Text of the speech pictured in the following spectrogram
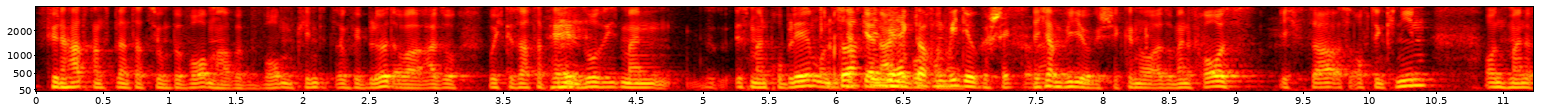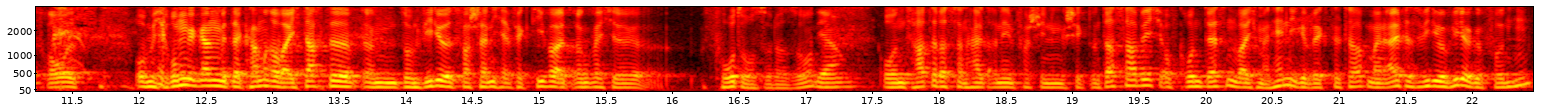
für eine Haartransplantation beworben habe. Beworben klingt jetzt irgendwie blöd, aber also, wo ich gesagt habe, hey, hm. so sieht mein, ist mein Problem und du ich hätte gerne direkt auf ein Video geschickt, oder? Ich habe ein Video geschickt, genau. Also meine Frau ist, ich saß auf den Knien und meine Frau ist um mich rumgegangen mit der Kamera, weil ich dachte, ähm, so ein Video ist wahrscheinlich effektiver als irgendwelche Fotos oder so. Ja. Und hatte das dann halt an den verschiedenen geschickt. Und das habe ich aufgrund dessen, weil ich mein Handy gewechselt habe, mein altes Video wiedergefunden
